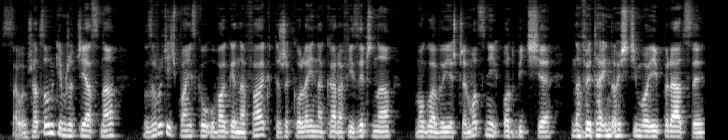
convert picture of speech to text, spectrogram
z całym szacunkiem rzecz jasna, zwrócić pańską uwagę na fakt, że kolejna kara fizyczna mogłaby jeszcze mocniej odbić się na wydajności mojej pracy.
